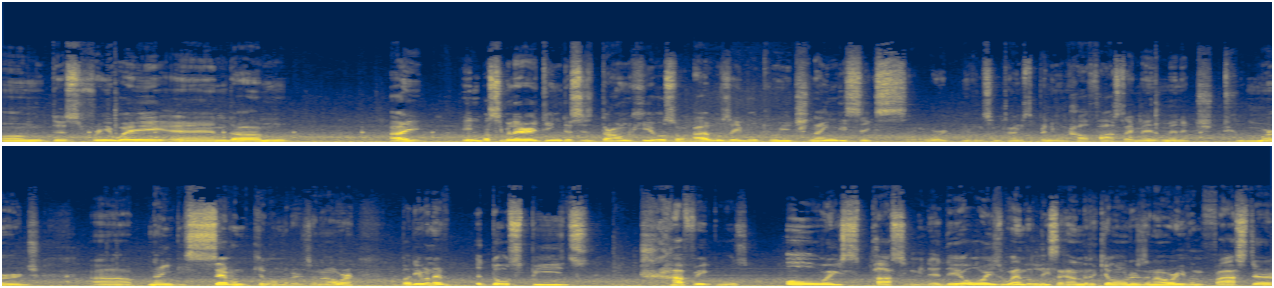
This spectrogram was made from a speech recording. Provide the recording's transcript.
on this freeway and um, I in Bus Simulator 18 this is downhill so I was able to reach 96 or even sometimes depending on how fast I man managed to merge uh, 97 kilometers an hour. But even at, at those speeds traffic was always passing me. They, they always went at least 100 kilometers an hour even faster.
